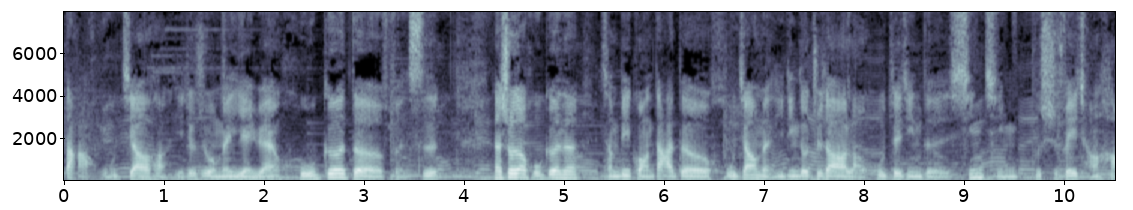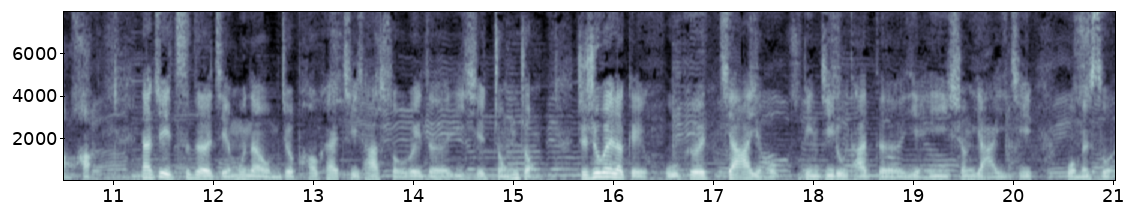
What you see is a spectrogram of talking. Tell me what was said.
大胡椒哈，也就是我们演员胡歌的粉丝。那说到胡歌呢，想必广大的胡椒们一定都知道老胡最近的心情不是非常好哈。那这次的节目呢，我们就抛开其他所谓的一些种种，只是为了给胡歌加油，并记录他的演艺生涯以及我们所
